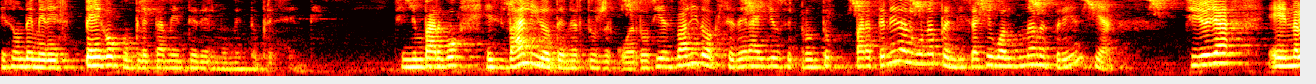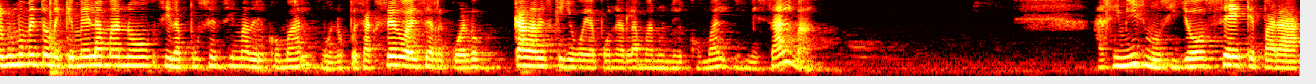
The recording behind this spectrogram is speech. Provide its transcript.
es donde me despego completamente del momento presente. Sin embargo, es válido tener tus recuerdos y es válido acceder a ellos de pronto para tener algún aprendizaje o alguna referencia. Si yo ya en algún momento me quemé la mano, si la puse encima del comal, bueno, pues accedo a ese recuerdo cada vez que yo voy a poner la mano en el comal y me salva. Asimismo, si yo sé que para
